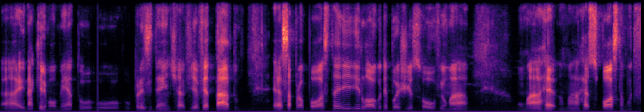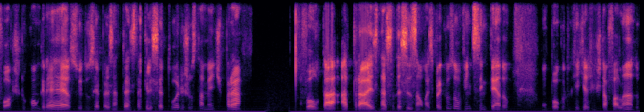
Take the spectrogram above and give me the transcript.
Ah, e naquele momento o, o, presidente havia vetado essa proposta e, e logo depois disso houve uma, uma, uma resposta muito forte do Congresso e dos representantes daqueles setores justamente para voltar atrás nessa decisão. Mas para que os ouvintes entendam um pouco do que, que a gente está falando,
